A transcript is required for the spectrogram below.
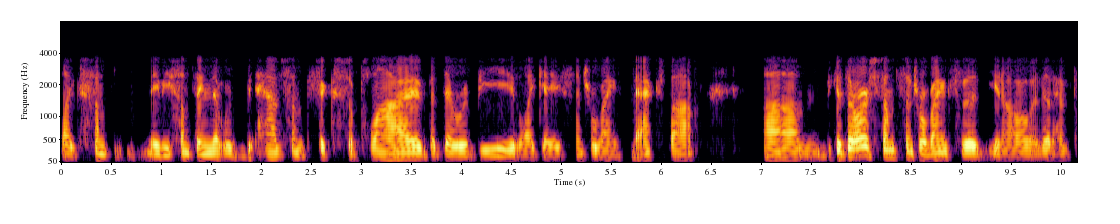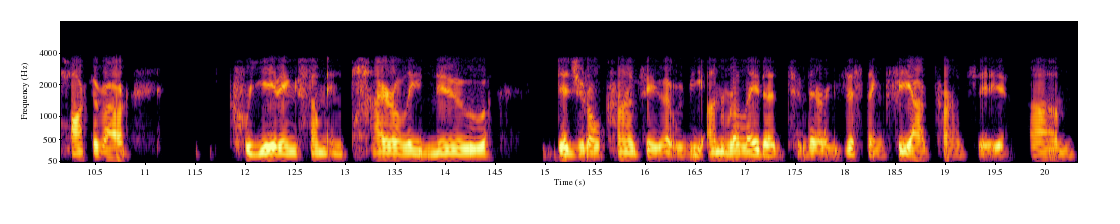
like some maybe something that would have some fixed supply, but there would be like a central bank backstop. Um, because there are some central banks that you know that have talked about creating some entirely new digital currency that would be unrelated to their existing fiat currency. Um,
